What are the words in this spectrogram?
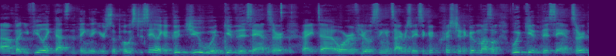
um, but you feel like that's the thing that you're supposed to say, like a good Jew would give this answer, right? Uh, or if you're listening in cyberspace, a good Christian, a good Muslim would give this answer,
